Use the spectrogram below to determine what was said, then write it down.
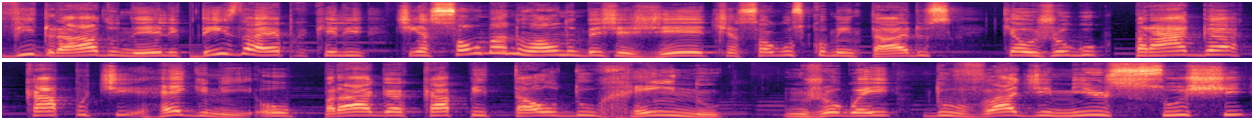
vidrado nele, desde a época que ele tinha só o manual no BGG, tinha só alguns comentários, que é o jogo Praga Caput Regni, ou Praga Capital do Reino. Um jogo aí do Vladimir Sushi,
